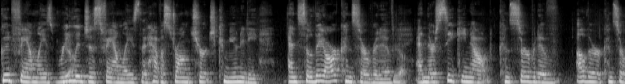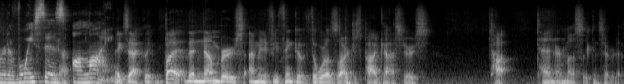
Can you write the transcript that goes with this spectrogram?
good families, religious families that have a strong church community. And so they are conservative Yeah. and they're seeking out conservative, other conservative voices Yeah. online. Exactly. But the numbers, I mean, if you think of the world's largest podcasters, top 10 are mostly conservative.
